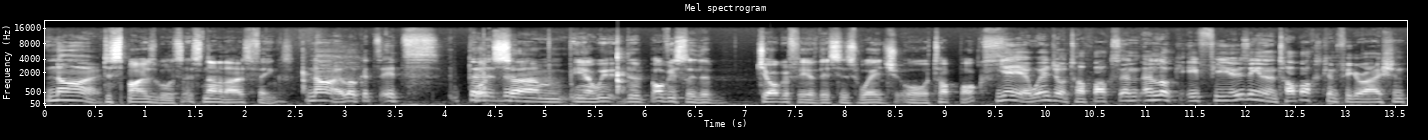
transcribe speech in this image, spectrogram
no, disposable. It's, it's none of those things. no. Look, it's it's the, What's the- um, you know, we the, obviously the geography of this is wedge or top box. Yeah, yeah, where's your top box? And, and look, if you're using it in a top box configuration,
